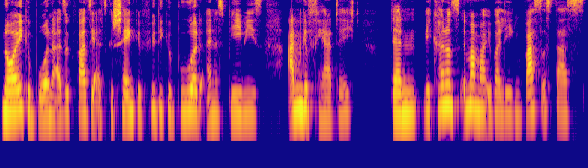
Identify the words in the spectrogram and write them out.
Neugeborene, also quasi als Geschenke für die Geburt eines Babys angefertigt. Denn wir können uns immer mal überlegen, was ist das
